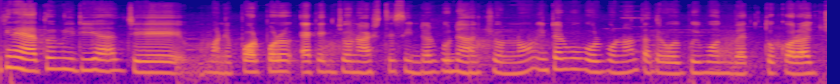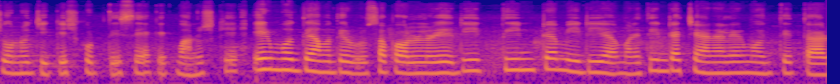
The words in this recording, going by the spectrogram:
এখানে এত মিডিয়া যে মানে পরপর এক একজন আসতেছে ইন্টারভিউ নেওয়ার জন্য। ইন্টারভিউ বলব না, তাদের অভিমত ব্যক্ত করার জন্য জিজ্ঞেস করতেছে এক এক মানুষকে। এর মধ্যে আমাদের রোসা অলরেডি তিনটা মিডিয়া মানে তিনটা চ্যানেলের মধ্যে তার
